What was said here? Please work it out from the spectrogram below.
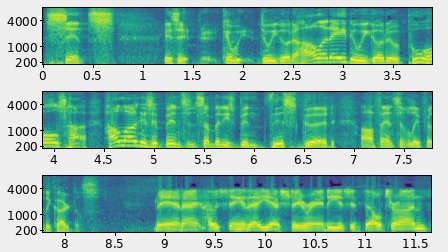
since. Is it? Can we? Do we go to Holliday? Do we go to Pujols? How how long has it been since somebody's been this good offensively for the Cardinals? Man, I, I was thinking that yesterday, Randy. Is it Beltran?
